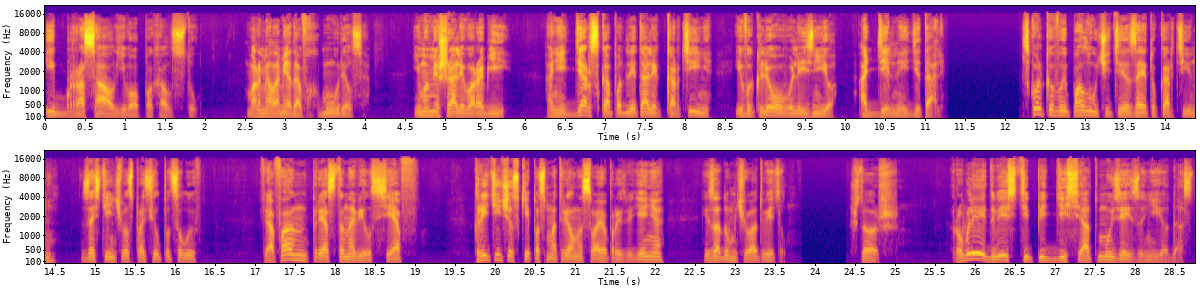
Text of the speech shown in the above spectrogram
и бросал его по холсту. Мармеламедов хмурился. Ему мешали воробьи. Они дерзко подлетали к картине и выклевывали из нее отдельные детали. «Сколько вы получите за эту картину?» — застенчиво спросил Поцелуев. Феофан приостановил сев, критически посмотрел на свое произведение и задумчиво ответил. «Что ж, рублей 250 музей за нее даст.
